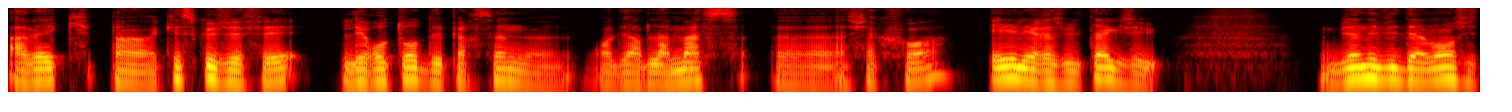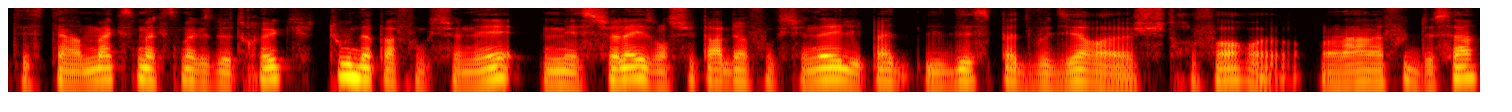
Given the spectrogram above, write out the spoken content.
avec ben, qu'est-ce que j'ai fait, les retours des personnes, euh, on va dire de la masse euh, à chaque fois, et les résultats que j'ai eus. bien évidemment, j'ai testé un max, max, max de trucs. Tout n'a pas fonctionné, mais ceux-là, ils ont super bien fonctionné. L'idée, c'est pas de vous dire je suis trop fort, on a rien à foutre de ça.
